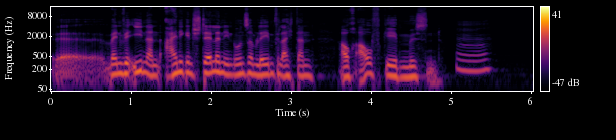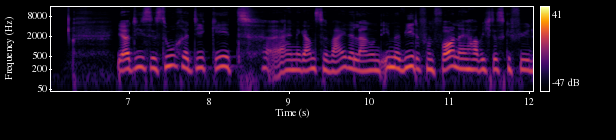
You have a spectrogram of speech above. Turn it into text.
äh, wenn wir ihn an einigen Stellen in unserem Leben vielleicht dann auch aufgeben müssen. Mhm. Ja, diese Suche, die geht eine ganze Weile lang und immer wieder von vorne habe ich das Gefühl.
